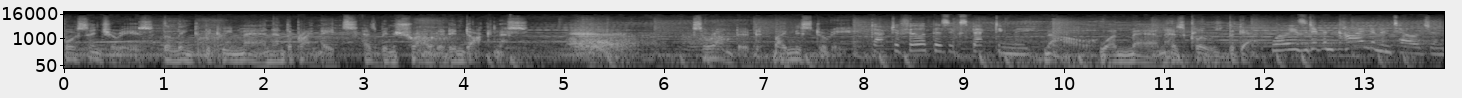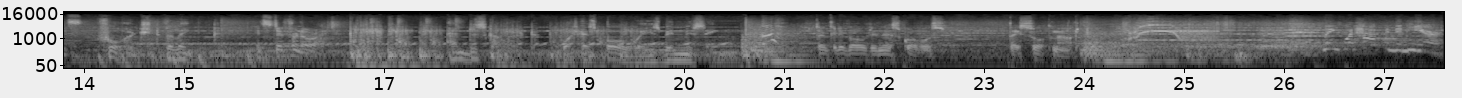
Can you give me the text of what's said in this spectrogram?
For centuries, the link between man and the primates has been shrouded in darkness. Surrounded by mystery. Dr. Phillip is expecting me. Now, one man has closed the gap, Well, he's a different kind of intelligence. forged the link, It's different, all right. and discovered what has always been missing. Don't get involved in their squabbles. They sort them out. Link, what happened in here?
